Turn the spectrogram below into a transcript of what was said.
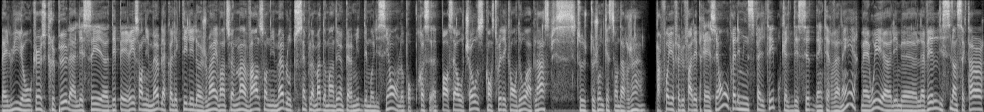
ben lui, il n'a aucun scrupule à laisser euh, dépérer son immeuble, à collecter les logements, éventuellement vendre son immeuble ou tout simplement demander un permis de démolition là, pour passer à autre chose, construire des condos à place. C'est toujours une question d'argent. Parfois, il a fallu faire des pressions auprès des municipalités pour qu'elles décident d'intervenir. Mais oui, euh, euh, la ville ici dans le secteur,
